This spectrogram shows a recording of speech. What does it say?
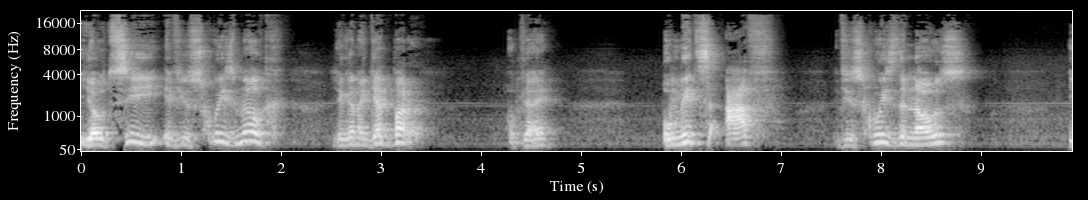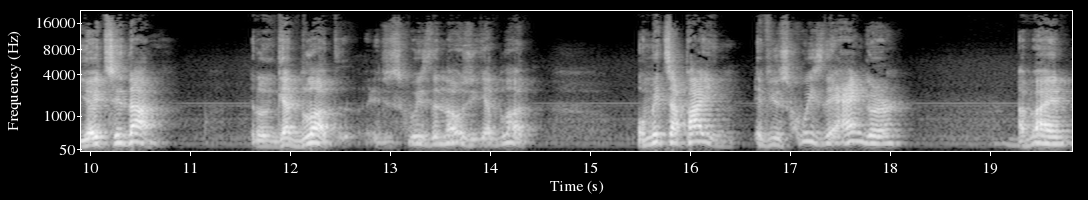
Yotzi. If you squeeze milk, you're gonna get butter. Okay. Umitz af. If you squeeze the nose, yotzi dam it'll get blood. If you squeeze the nose, you get blood. Umitzapayim, if you squeeze the anger, abayim,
